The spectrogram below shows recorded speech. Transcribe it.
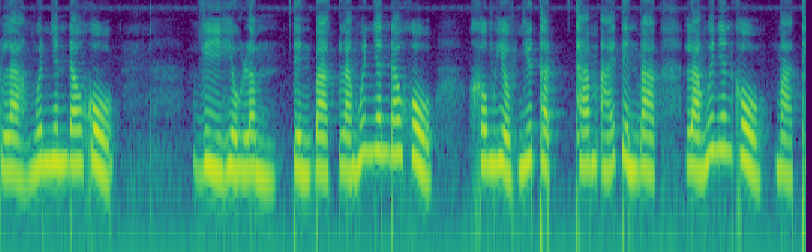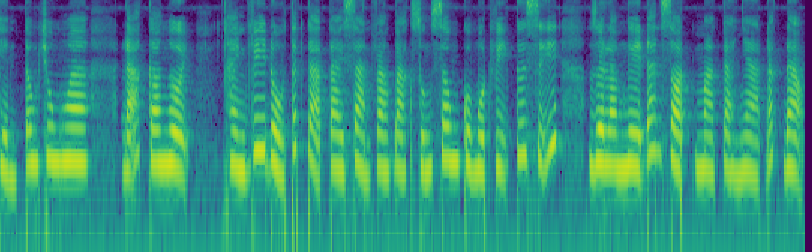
là nguyên nhân đau khổ. Vì hiểu lầm, tiền bạc là nguyên nhân đau khổ. Không hiểu như thật, tham ái tiền bạc là nguyên nhân khổ mà thiền tông trung hoa đã ca ngợi. Hành vi đổ tất cả tài sản vàng bạc xuống sông của một vị cư sĩ, rồi làm nghề đan sọt mà cả nhà đắc đạo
